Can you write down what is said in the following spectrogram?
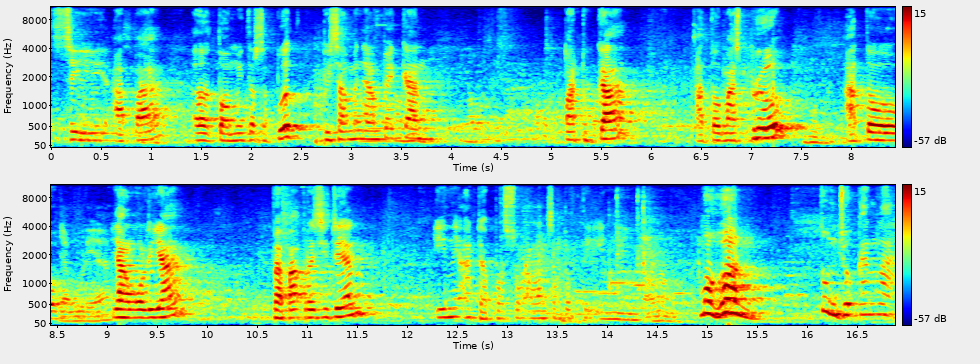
si apa eh, Tommy tersebut bisa menyampaikan paduka atau Mas Bro atau Yang mulia. yang mulia Bapak Presiden ini ada persoalan seperti ini. Mohon tunjukkanlah.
